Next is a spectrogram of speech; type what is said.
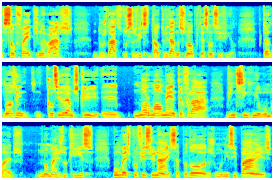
uh, são feitos na base dos dados do Serviço da Autoridade Nacional de Proteção Civil. Portanto, nós consideramos que uh, normalmente haverá 25 mil bombeiros, não mais do que isso. Bombeiros profissionais, sapadores, municipais,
